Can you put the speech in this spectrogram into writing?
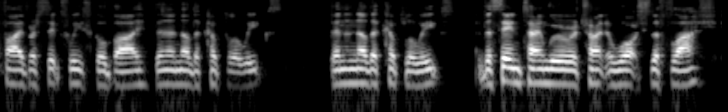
five or six weeks go by, then another couple of weeks, then another couple of weeks. At the same time, we were trying to watch The Flash,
